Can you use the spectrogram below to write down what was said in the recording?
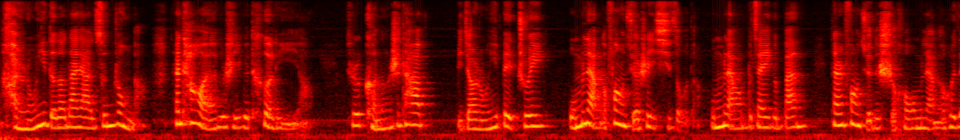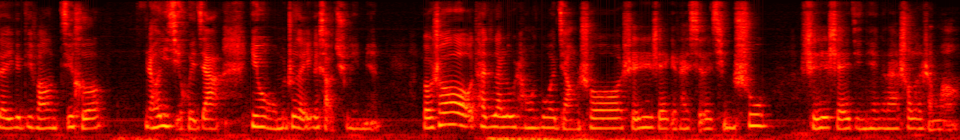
很容易得到大家的尊重的。但她好像就是一个特例一样，就是可能是她比较容易被追。我们两个放学是一起走的，我们两个不在一个班，但是放学的时候我们两个会在一个地方集合，然后一起回家，因为我们住在一个小区里面。有时候她就在路上会跟我讲说谁谁谁给她写了情书，谁谁谁今天跟他说了什么。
